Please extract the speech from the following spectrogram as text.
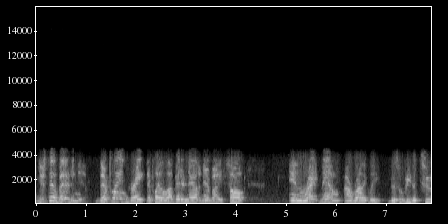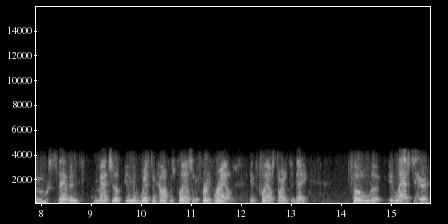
You're still better than them. They're playing great. They're playing a lot better now than everybody thought. And right now, ironically, this will be the two seven matchup in the Western Conference playoffs for the first round if the playoffs started today. So look, last year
